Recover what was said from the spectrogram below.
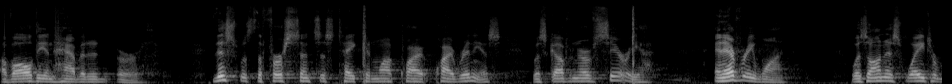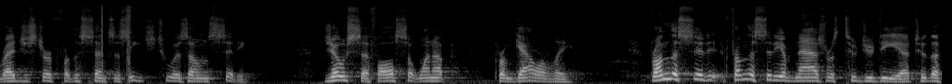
of all the inhabited earth. This was the first census taken while Quirinius was governor of Syria. And everyone was on his way to register for the census, each to his own city. Joseph also went up from Galilee from the, city, from the city of Nazareth to Judea, to the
